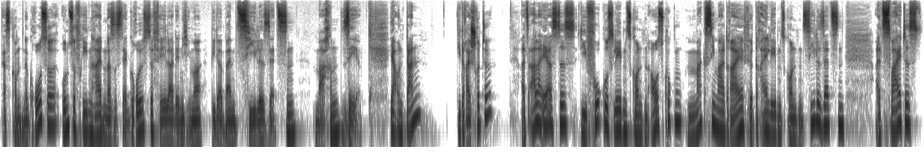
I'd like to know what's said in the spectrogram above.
das kommt eine große Unzufriedenheit und das ist der größte Fehler, den ich immer wieder beim Ziele setzen machen sehe. Ja, und dann die drei Schritte. Als allererstes die Fokus-Lebenskonten ausgucken, maximal drei für drei Lebenskonten Ziele setzen. Als zweites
